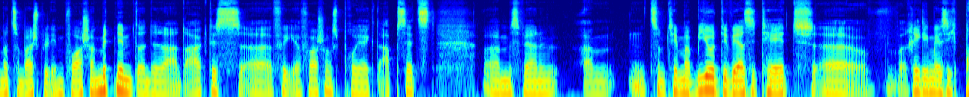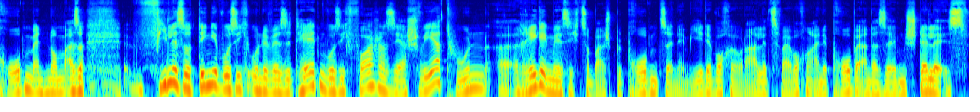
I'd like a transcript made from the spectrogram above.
man zum Beispiel eben Forscher mitnimmt und in der Antarktis äh, für ihr Forschungsprojekt absetzt. Ähm, es werden ähm, zum Thema Biodiversität äh, regelmäßig Proben entnommen. Also viele so Dinge, wo sich Universitäten, wo sich Forscher sehr schwer tun, äh, regelmäßig zum Beispiel Proben zu nehmen. Jede Woche oder alle zwei Wochen eine Probe an derselben Stelle ist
